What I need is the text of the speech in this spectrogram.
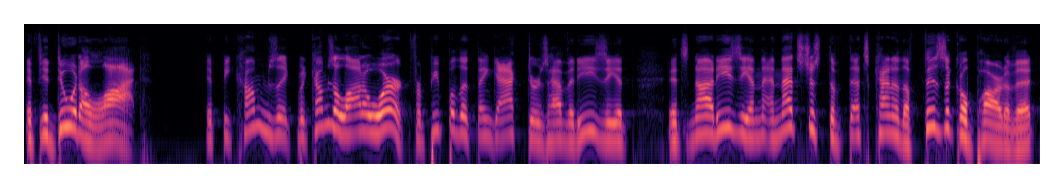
if you do it a lot, it becomes it becomes a lot of work for people that think actors have it easy. It it's not easy, and and that's just the that's kind of the physical part of it.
